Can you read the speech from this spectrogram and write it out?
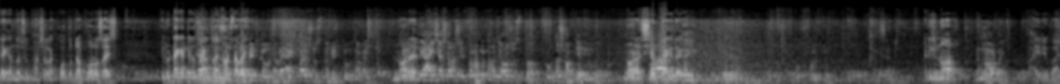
দেখেন দর্শক মাসাল্লাহ কতটা বড় সাইজ একটু টাকা টিকে ধরেন ভাই নটা নটটা ভাই একবারে সুস্থ কবুতর ভাই। নরের- যদি আইসা সরাসরি প্রমাণ করতে পারে যে অসুস্থ, কবুতর সব দিয়ে দিন ভাই। নরের দেখেন টুই। দেখছেন? এটা কি নর নর ভাই। ভাই রে ভাই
